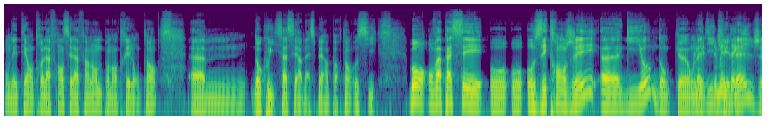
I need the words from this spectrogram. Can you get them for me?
On était entre la France et la Finlande pendant très longtemps. donc oui, ça c'est un aspect important aussi. Bon, on va passer aux, étrangers. Euh, Guillaume, donc euh, on l'a dit, tu es belge.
